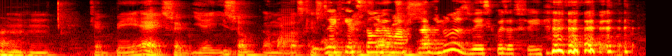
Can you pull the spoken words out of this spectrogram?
Uhum. Que é bem. É, isso é, é isso é uma das questões. Dizer questão é uma frase duas vezes, coisa feia.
